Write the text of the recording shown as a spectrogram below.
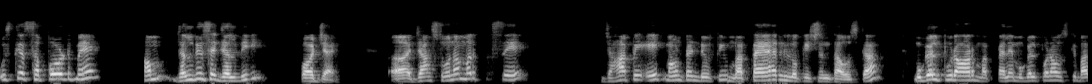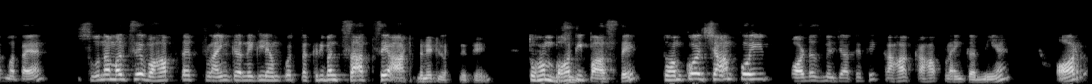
उसके सपोर्ट में हम जल्दी से जल्दी पहुँच जाए। जहाँ सोनामर्ग से जहाँ पे एट माउंटेन ड्यू थी मतयन लोकेशन था उसका मुगलपुरा और पहले मुगलपुरा उसके बाद मतयन। सोनामर्ग से वहाँ तक फ्लाइंग करने के लिए हमको तकरीबन सात से आठ मिनट लगते थे। तो हम बहुत ही पास थे। तो हमको शाम को ही ऑर्डर्स मिल जाते थे कहाँ कहाँ फ्लाइंग करनी है। और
